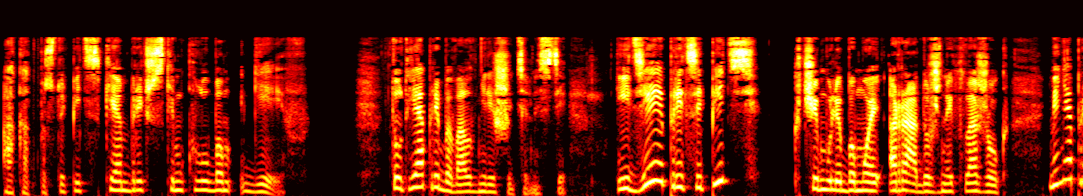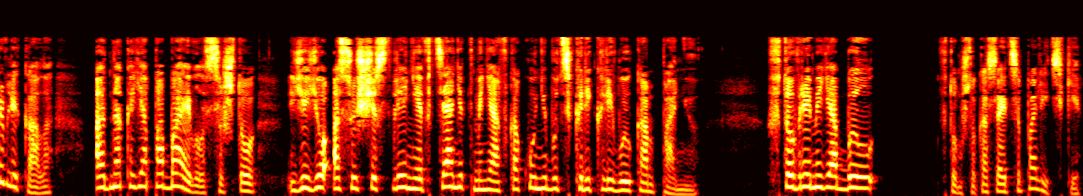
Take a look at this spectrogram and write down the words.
А как поступить с Кембриджским клубом геев? Тут я пребывал в нерешительности. Идея прицепить к чему-либо мой радужный флажок меня привлекала — Однако я побаивался, что ее осуществление втянет меня в какую-нибудь крикливую кампанию. В то время я был, в том, что касается политики,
